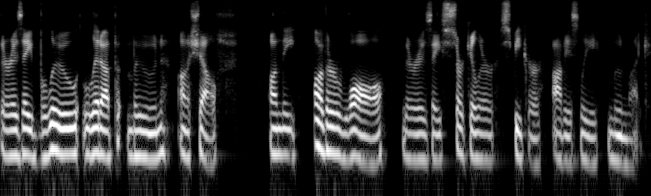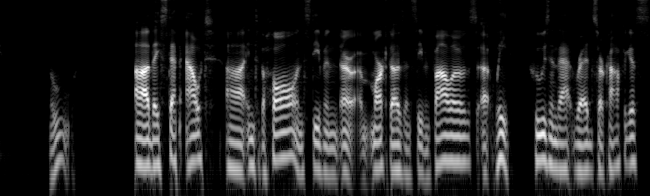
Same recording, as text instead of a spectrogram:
There is a blue lit up moon on a shelf. On the other wall, there is a circular speaker, obviously moon like. Ooh. Uh, they step out uh, into the hall, and Steven, or uh, Mark does, and Steven follows. Uh, wait, who's in that red sarcophagus?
